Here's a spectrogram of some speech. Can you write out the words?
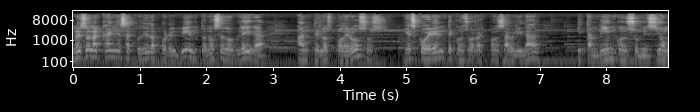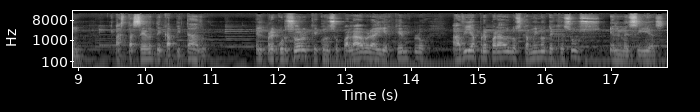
No es una caña sacudida por el viento, no se doblega ante los poderosos, es coherente con su responsabilidad y también con su misión, hasta ser decapitado. El precursor que con su palabra y ejemplo había preparado los caminos de Jesús, el Mesías.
